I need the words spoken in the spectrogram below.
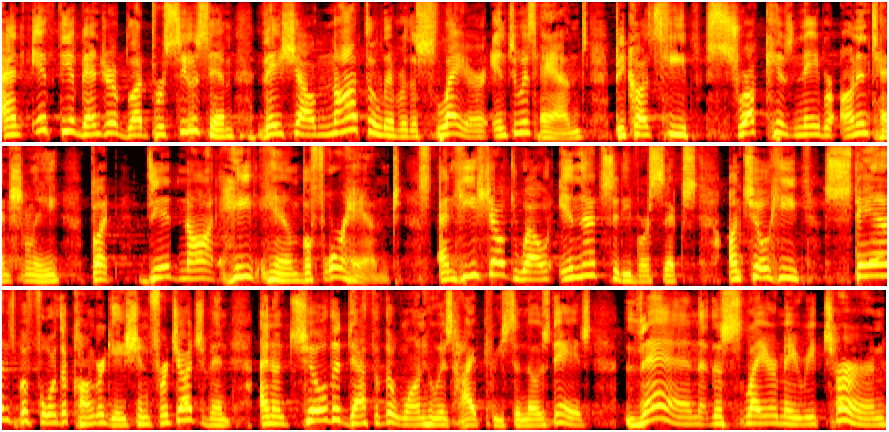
And if the avenger of blood pursues him, they shall not deliver the slayer into his hand because he struck his neighbor unintentionally, but did not hate him beforehand. And he shall dwell in that city, verse 6, until he stands before the congregation for judgment and until the death of the one who is high priest in those days. Then the slayer may return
